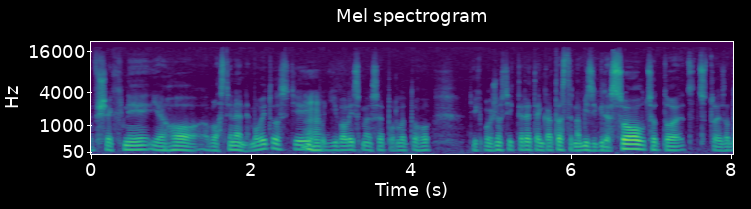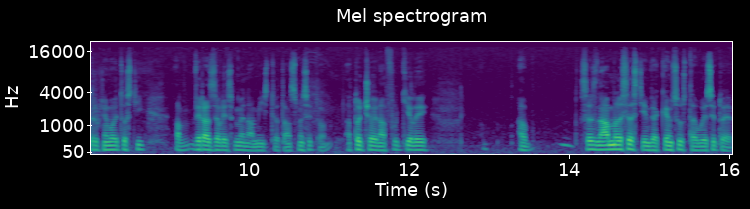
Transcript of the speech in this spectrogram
všechny jeho vlastněné nemovitosti, mm-hmm. podívali jsme se podle toho, těch možností, které ten katastr nabízí, kde jsou, co to je, co to je za druh nemovitostí a vyrazili jsme na místo. Tam jsme si to natočili, nafutili a seznámili se s tím, v jakém jsou stavu, jestli to je,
